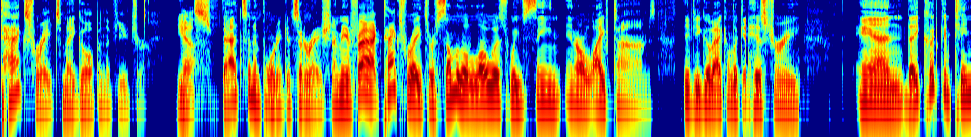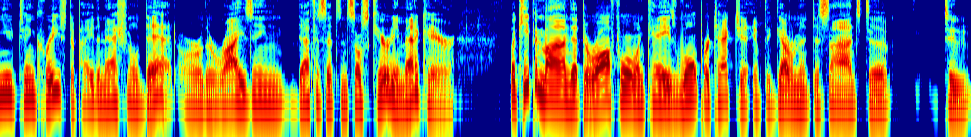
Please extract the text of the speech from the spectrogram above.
tax rates may go up in the future. Yes. That's an important consideration. I mean, in fact, tax rates are some of the lowest we've seen in our lifetimes if you go back and look at history. And they could continue to increase to pay the national debt or the rising deficits in Social Security and Medicare. But keep in mind that the Roth 401ks won't protect you if the government decides to to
